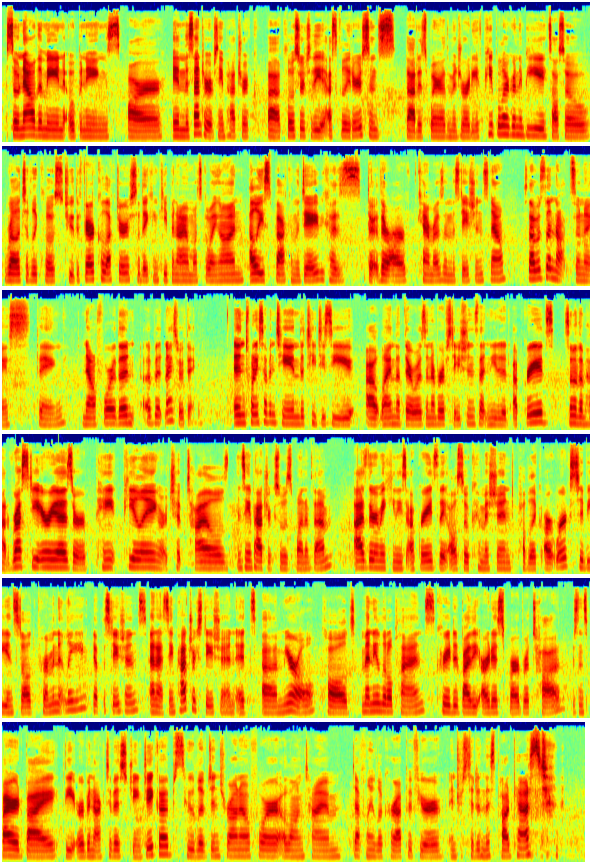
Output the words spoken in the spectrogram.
So now the main openings are in the center of St. Patrick, uh, closer to the escalators, since that is where the majority of people are going to be. It's also relatively close to the fare collectors, so they can keep an eye on what's going on, at least back in the day, because there, there are cameras in the stations now. So that was the not so nice thing. Now for the a bit nicer thing. In 2017, the TTC outlined that there was a number of stations that needed upgrades. Some of them had rusty areas or paint peeling or chipped tiles, and St. Patrick's was one of them. As they were making these upgrades, they also commissioned public artworks to be installed permanently at the stations. And at St. Patrick's Station, it's a mural called Many Little Plans, created by the artist Barbara Todd. It was inspired by the urban activist Jane Jacobs, who lived in Toronto for a long time. Definitely look her up if you're interested in this podcast.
